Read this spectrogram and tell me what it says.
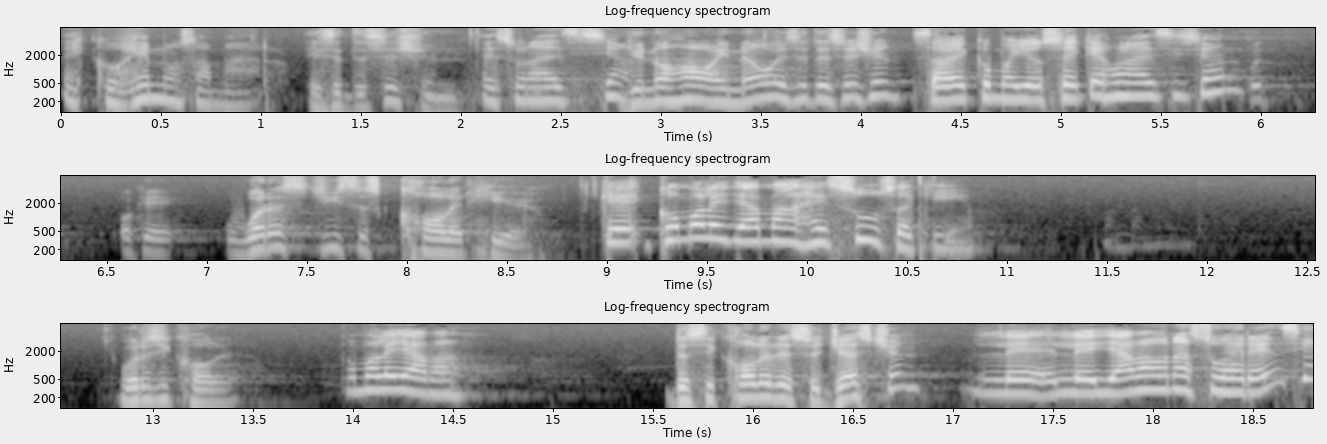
escogemos amar. It's a decision. Es una decisión. You know how I know it's a decision? ¿Sabe cómo yo sé que es una decisión? But, okay, what does Jesus call it here? ¿Qué, ¿Cómo le llama a Jesús aquí? What does he call it? ¿Cómo le llama? Does he call it a suggestion? ¿Le, le llama una sugerencia?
